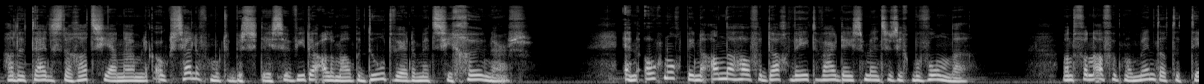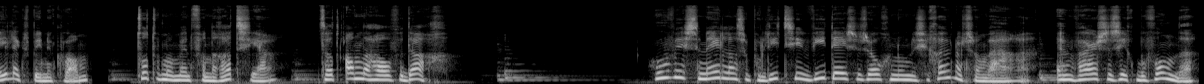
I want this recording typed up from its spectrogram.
hadden tijdens de razzia namelijk ook zelf moeten beslissen wie er allemaal bedoeld werden met zigeuners. En ook nog binnen anderhalve dag weten waar deze mensen zich bevonden. Want vanaf het moment dat de telex binnenkwam tot het moment van de razzia zat anderhalve dag. Hoe wist de Nederlandse politie wie deze zogenoemde zigeuners dan waren en waar ze zich bevonden?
